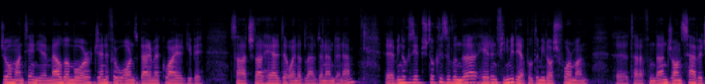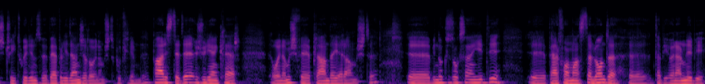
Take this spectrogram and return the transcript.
Joe Mantegna, Melba Moore, Jennifer Warnes, Barry McGuire gibi sanatçılar Hair'de oynadılar dönem dönem. E, 1979 yılında Hair'in filmi de yapıldı. Miloš Forman e, tarafından. John Savage, Treat Williams ve Beverly D'Angelo oynamıştı bu filmde. Paris'te de Julien Clerc oynamış ve planda yer almıştı. E, 1997 e, performansta Londra e, tabii önemli bir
